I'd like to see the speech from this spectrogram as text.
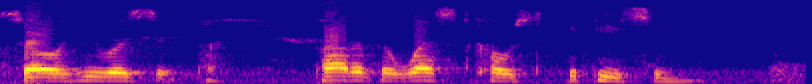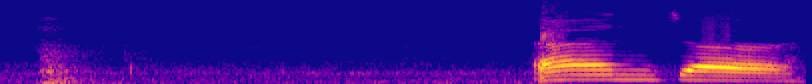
So he was part of the West Coast hippie scene. And uh,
